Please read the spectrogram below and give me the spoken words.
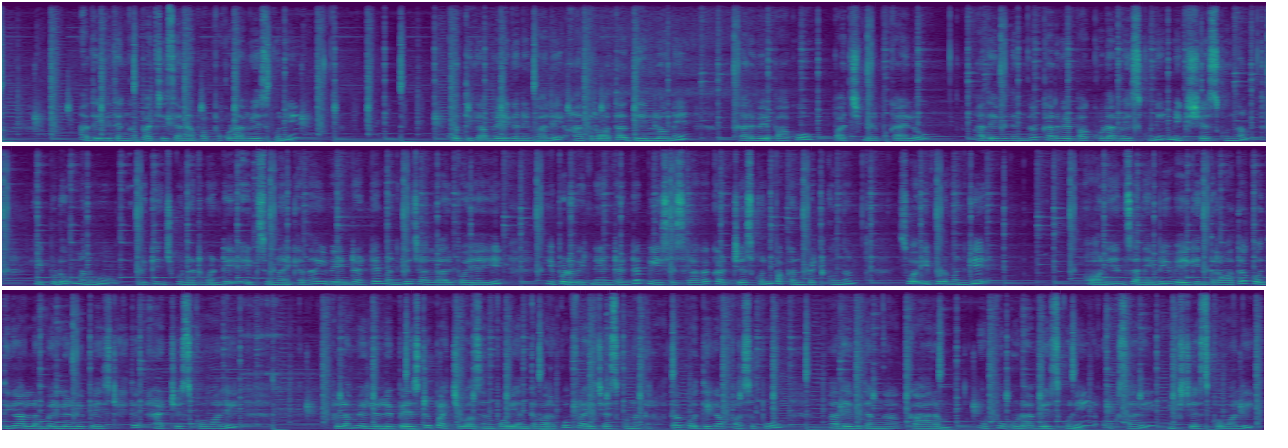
అదేవిధంగా పచ్చిశనగపప్పు కూడా వేసుకొని కొద్దిగా వేగనివ్వాలి. ఆ తర్వాత దీనిలోనే కరివేపాకు పచ్చిమిరపకాయలు అదేవిధంగా కరివేపాకు కూడా వేసుకుని మిక్స్ చేసుకుందాం. ఇప్పుడు మనము ఉడికించుకున్నటువంటి ఎగ్స్ ఉన్నాయి కదా ఇవి ఏంటంటే మనకి చల్లారిపోయాయి. ఇప్పుడు వీటిని ఏంటంటే పీసెస్ లాగా కట్ చేసుకొని పక్కన పెట్టుకుందాం. సో ఇప్పుడు మనకి ఆనియన్స్ అనేవి వేగిన తర్వాత కొద్దిగా అల్లం వెల్లుల్లి పేస్ట్ అయితే యాడ్ చేసుకోవాలి. అల్లం వెల్లుల్లి పేస్ట్ పచ్చివాసన పోయేంత వరకు ఫ్రై చేసుకున్న తర్వాత కొద్దిగా పసుపు అదేవిధంగా కారం ఉప్పు కూడా వేసుకొని ఒకసారి మిక్స్ చేసుకోవాలి.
